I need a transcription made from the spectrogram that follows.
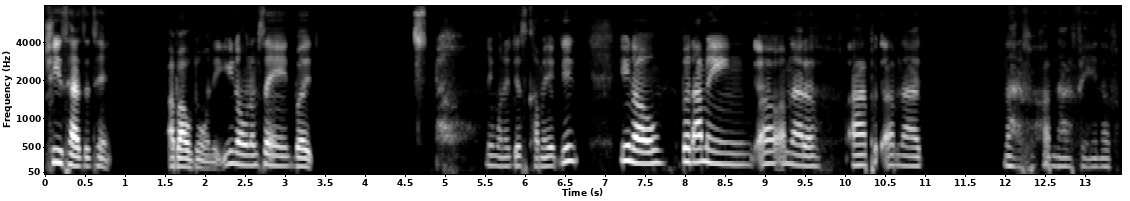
she's hesitant about doing it. You know what I'm saying? But they want to just come in, you, know. But I mean, uh, I'm not a, I, I'm not, not, a, I'm not a fan of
